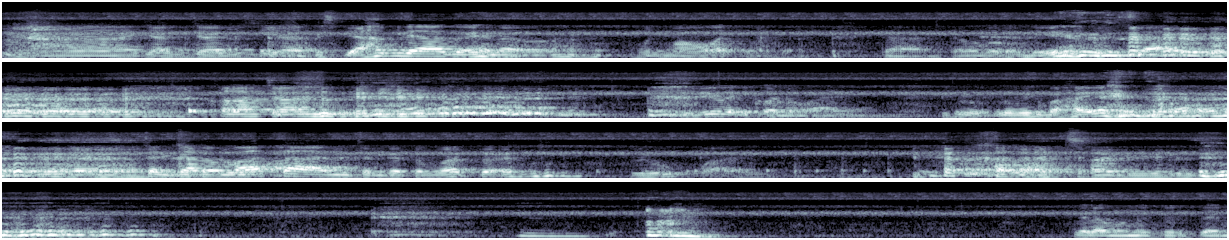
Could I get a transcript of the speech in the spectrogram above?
Nah, jag-jag sih ya. terus jag jag ya nama Mun mawat. nah tahu beda deh Kalah candu. jadi di kodoan Lu- lebih bahaya can katobatan can katobatan Lupa. Kalah candu. Menuturkan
